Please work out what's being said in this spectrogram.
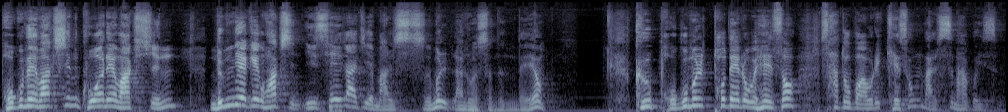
복음의 확신, 구원의 확신, 능력의 확신 이 세 가지의 말씀을 나누었었는데요. 그 복음을 토대로 해서 사도 바울이 계속 말씀하고 있습니다.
